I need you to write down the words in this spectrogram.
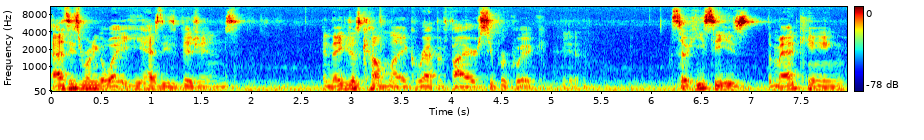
as he's running away, he has these visions, and they just come like rapid fire, super quick. Yeah. So he sees the Mad King.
